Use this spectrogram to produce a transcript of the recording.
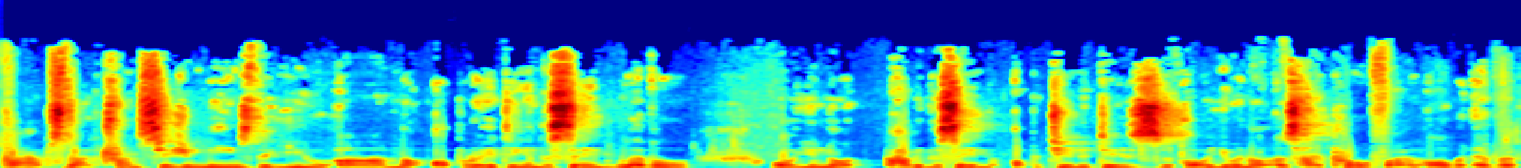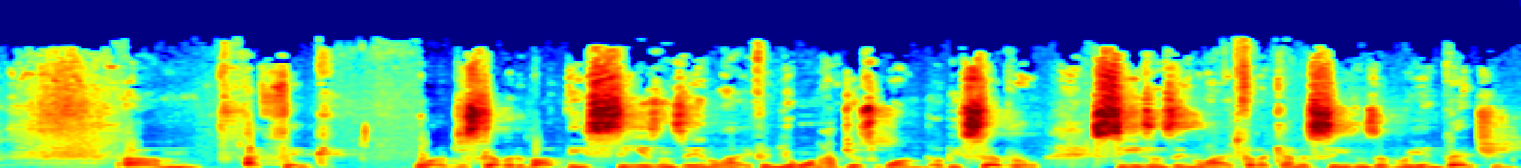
perhaps that transition means that you are not operating in the same level, or you're not having the same opportunities, or you are not as high profile, or whatever. Um, I think what I've discovered about these seasons in life, and you won't have just one, there'll be several seasons in life that are kind of seasons of reinvention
